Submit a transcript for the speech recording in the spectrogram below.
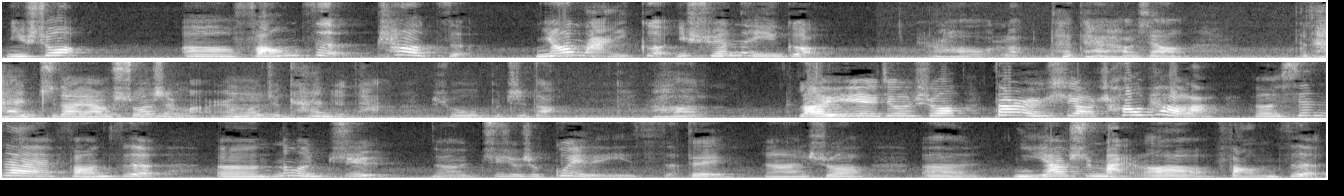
你说，嗯，房子、票子，你要哪一个？你选哪一个？然后老太太好像不太知道要说什么，然后就看着他说我不知道。然后老爷爷就说，当然是要钞票啦。呃，现在房子。嗯，那么巨，呃，巨就是贵的意思。对，嗯，说，嗯，你要是买了房子，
